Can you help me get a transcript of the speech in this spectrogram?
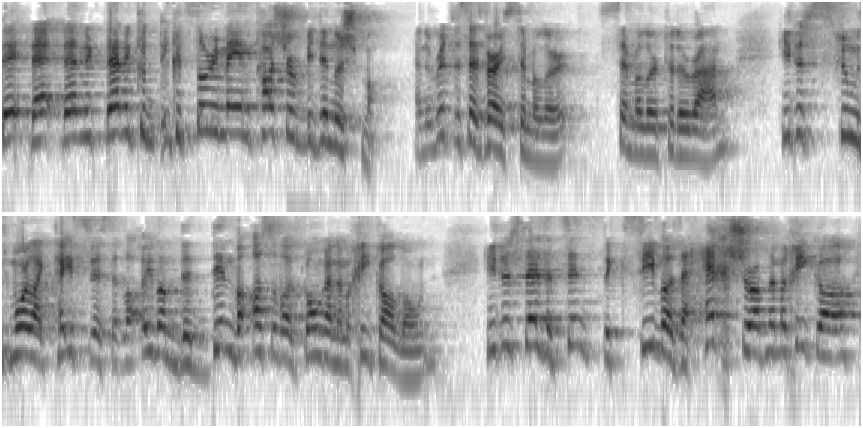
then, then it could, it could still remain kosher b'din l'shma. And the Ritva says very similar, similar to the Ran. He just assumes more like Taisvis that La'ilam, the din va'asava is going on the Mechika alone. He just says that since the Ksiva is a hechsher of the Mechika,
